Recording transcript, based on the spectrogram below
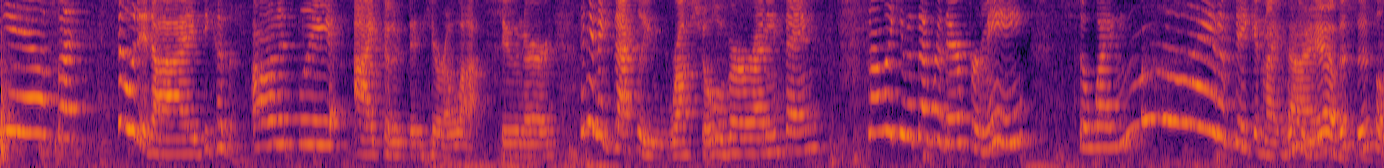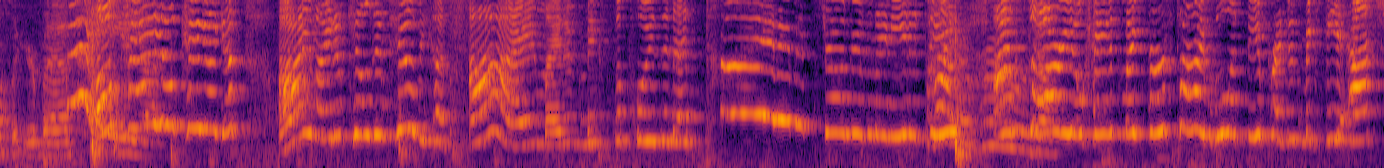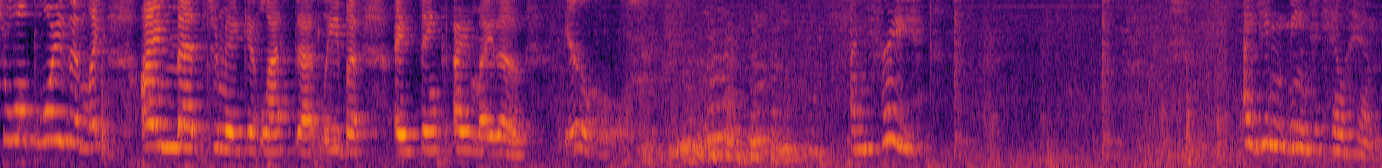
Yeah, but so did I, because honestly, I could have been here a lot sooner. I didn't exactly rush over or anything. It's not like he was ever there for me, so I might have taken my Oh, time. yeah, this is also your bad. Hey. Okay, okay, I guess I might have killed him too because I might have mixed the poison a tiny bit stronger than I needed to. I'm sorry, okay, it's my first time. Who lets the apprentice mix the actual poison? Like, I meant to make it less deadly, but I think I might have. Ew. I'm free. I didn't mean to kill him.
